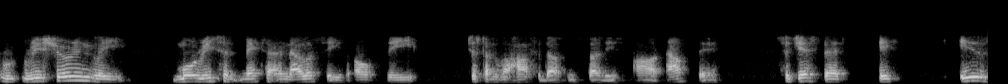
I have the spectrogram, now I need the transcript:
reassuringly, more recent meta analyses of the just over half a dozen studies are out there suggest that it is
